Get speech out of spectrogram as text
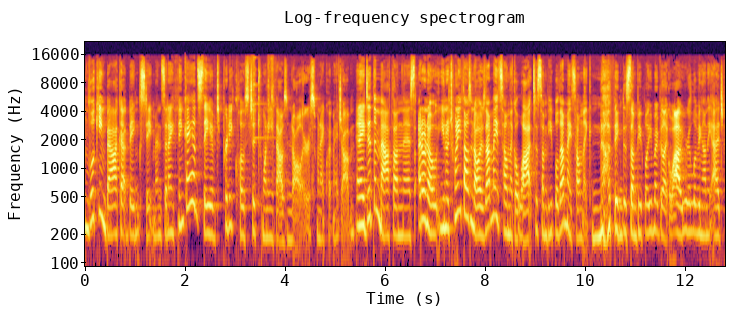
looking back at bank statements and I think I had saved pretty close to $20,000 when I quit my job. And I did the math on this. I don't know, you know, $20,000, that might sound like a lot to some people. That might sound like nothing to some people. You might be like, wow, you're living on the edge.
